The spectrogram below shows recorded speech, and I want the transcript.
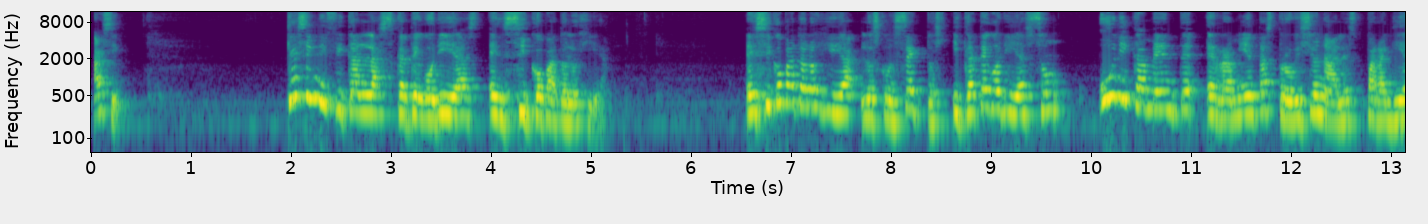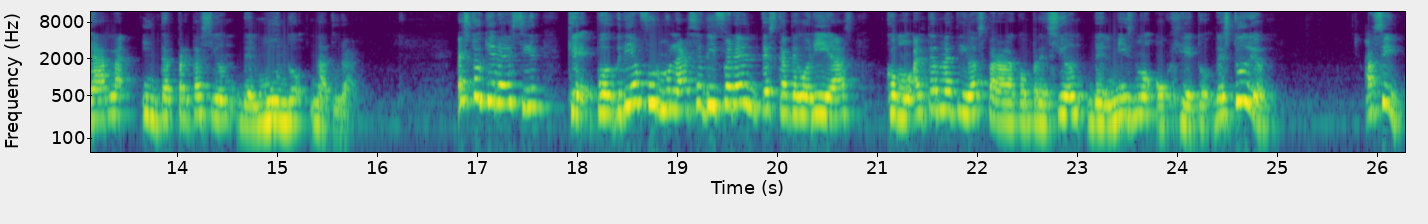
así. ¿Qué significan las categorías en psicopatología? En psicopatología, los conceptos y categorías son únicamente herramientas provisionales para guiar la interpretación del mundo natural. Esto quiere decir que podrían formularse diferentes categorías como alternativas para la comprensión del mismo objeto de estudio. Así,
